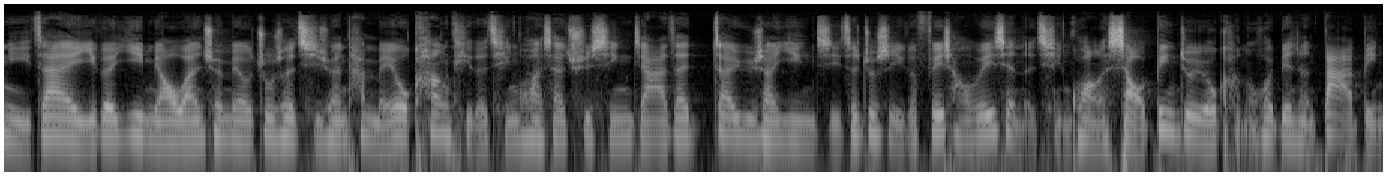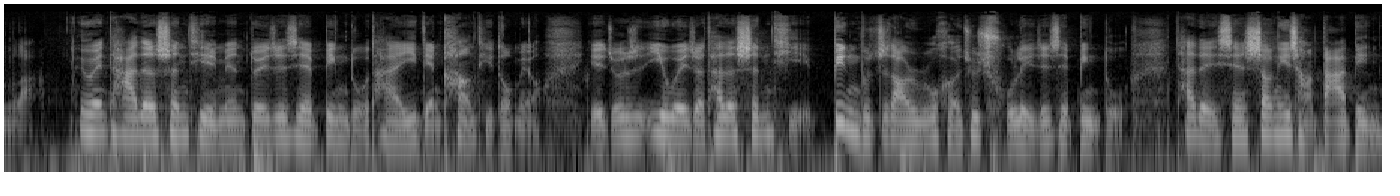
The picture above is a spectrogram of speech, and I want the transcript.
你在一个疫苗完全没有注射齐全，它没有抗体的情况下去新家，再再遇上应激，这就是一个非常危险的情况。小病就有可能会变成大病了，因为他的身体里面对这些病毒他一点抗体都没有，也就是意味着他的身体并不知道如何去处理这些病毒，他得先生一场大病，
